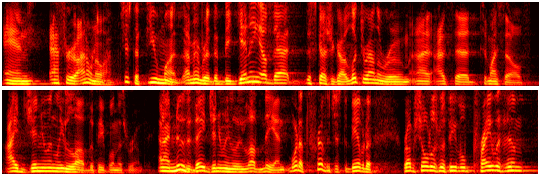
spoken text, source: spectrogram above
And after, I don't know, just a few months, I remember at the beginning of that discussion, I looked around the room and I, I said to myself, I genuinely love the people in this room. And I knew that they genuinely loved me. And what a privilege just to be able to rub shoulders with people, pray with them.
